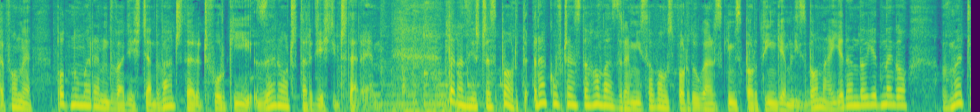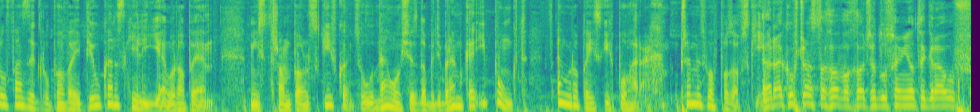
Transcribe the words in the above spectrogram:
telefony pod numerem 22 44 044. Teraz jeszcze sport. Raków Częstochowa zremisował z portugalskim Sportingiem Lizbona 1 do 1 w meczu fazy grupowej piłkarskiej Ligi Europy. Mistrzom Polski w końcu udało się zdobyć bramkę i punkt w europejskich pucharach. Przemysław Pozowski. Raków Częstochowa, choć od 8 minuty grał w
